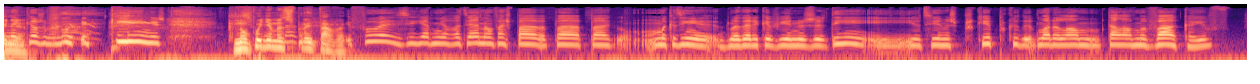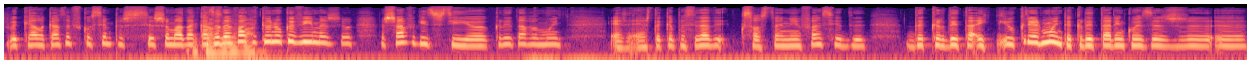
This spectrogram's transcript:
é naqueles buraquinhos. Que não punha, mas espreitava. Pois, e a minha avó dizia: ah, não vais para, para, para, uma casinha de madeira que havia no jardim. E eu dizia: mas porquê? Porque mora lá, está lá uma vaca. E eu, aquela casa ficou sempre a ser chamada a, a casa, casa, da, da vaca, vaca, que eu nunca vi, mas eu achava que existia, eu acreditava muito. Esta capacidade que só se tem na infância de, de acreditar, e eu querer muito acreditar em coisas. Uh,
